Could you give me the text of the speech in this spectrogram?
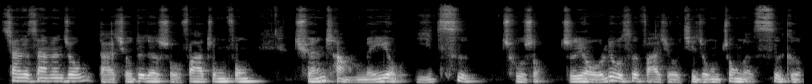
三十三分钟打球队的首发中锋，全场没有一次出手，只有六次罚球，其中中了四个。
